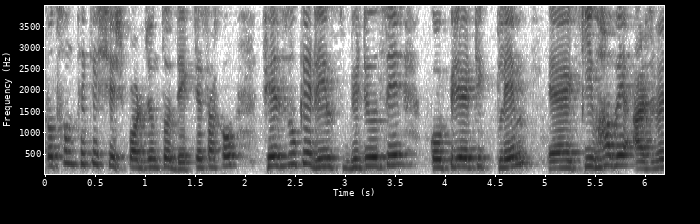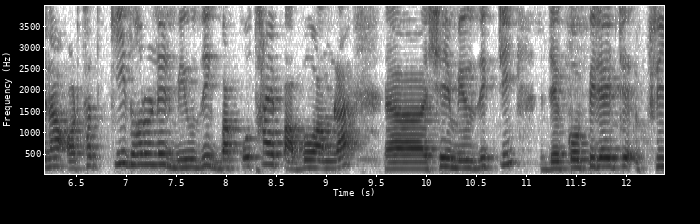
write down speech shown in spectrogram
প্রথম থেকে শেষ পর্যন্ত দেখতে থাকো। ফেসবুকে রিলস ভিডিওতে কপিরাইট ক্লেম কীভাবে আসবে না, অর্থাৎ কি ধরনের মিউজিক বা কোথায় পাবো আমরা সেই মিউজিকটি যে কপিরাইট ফ্রি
